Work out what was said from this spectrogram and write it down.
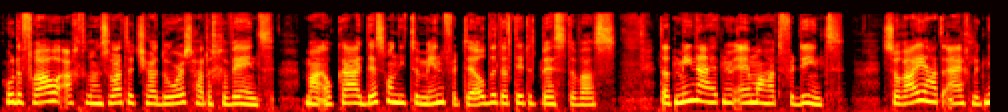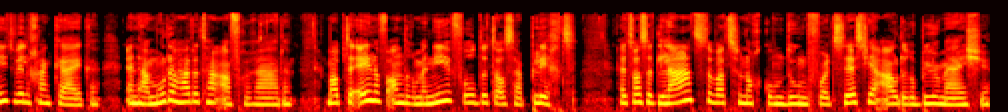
Hoe de vrouwen achter hun zwarte chadors hadden geweend, maar elkaar desalniettemin vertelden dat dit het beste was. Dat Mina het nu eenmaal had verdiend. Soraya had eigenlijk niet willen gaan kijken en haar moeder had het haar afgeraden. Maar op de een of andere manier voelde het als haar plicht. Het was het laatste wat ze nog kon doen voor het zes jaar oudere buurmeisje...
